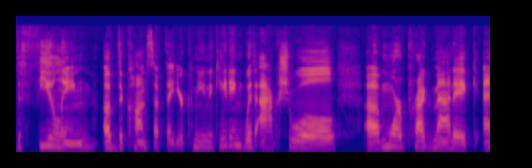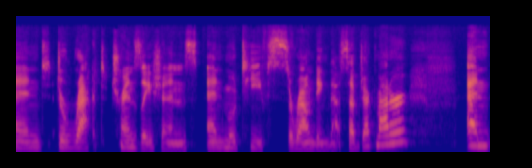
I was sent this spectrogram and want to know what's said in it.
the feeling of the concept that you're communicating with actual, uh, more pragmatic and direct translations and motifs surrounding that subject matter. And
